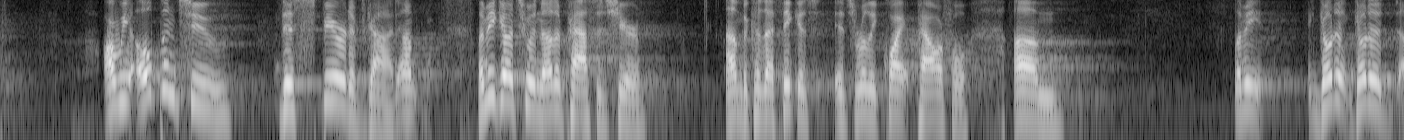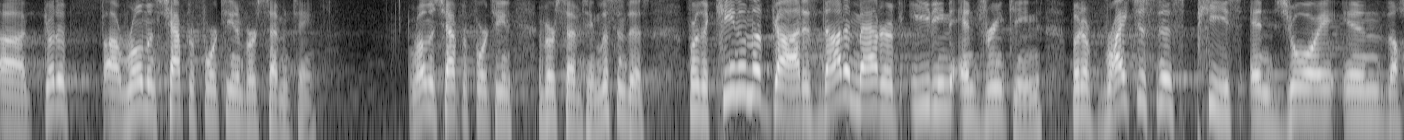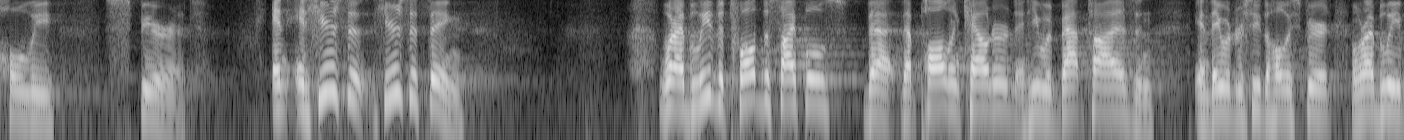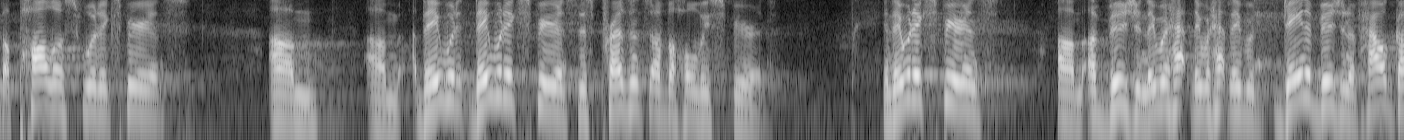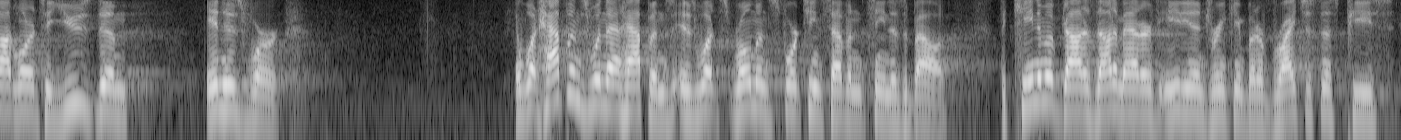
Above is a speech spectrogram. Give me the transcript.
Are we open to this Spirit of God? Um, let me go to another passage here um, because I think it's, it's really quite powerful. Um, let me go to, go to, uh, go to uh, Romans chapter 14 and verse 17. Romans chapter 14 and verse 17. Listen to this. For the kingdom of God is not a matter of eating and drinking, but of righteousness, peace, and joy in the Holy Spirit. And, and here's, the, here's the thing what I believe the 12 disciples that, that Paul encountered and he would baptize and, and they would receive the Holy Spirit, and what I believe Apollos would experience, um, um, they, would, they would experience this presence of the Holy Spirit. And they would experience um, a vision. They would, ha- they, would ha- they would gain a vision of how God wanted to use them in His work. And what happens when that happens is what Romans 14 17 is about. The kingdom of God is not a matter of eating and drinking, but of righteousness, peace,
